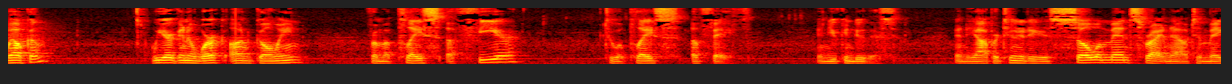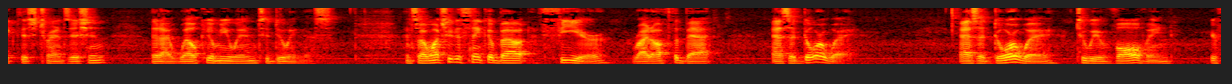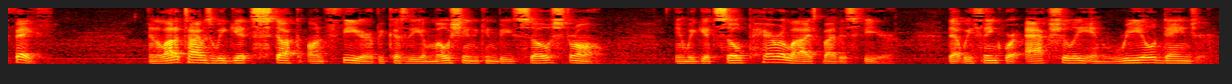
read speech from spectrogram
Welcome. We are going to work on going from a place of fear to a place of faith. And you can do this. And the opportunity is so immense right now to make this transition that I welcome you into doing this. And so I want you to think about fear right off the bat as a doorway, as a doorway to evolving your faith. And a lot of times we get stuck on fear because the emotion can be so strong and we get so paralyzed by this fear that we think we're actually in real danger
